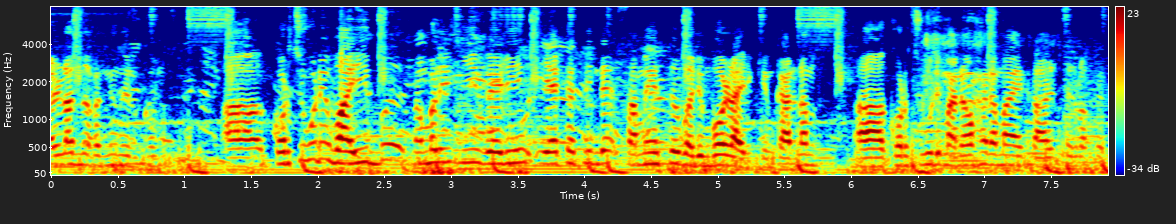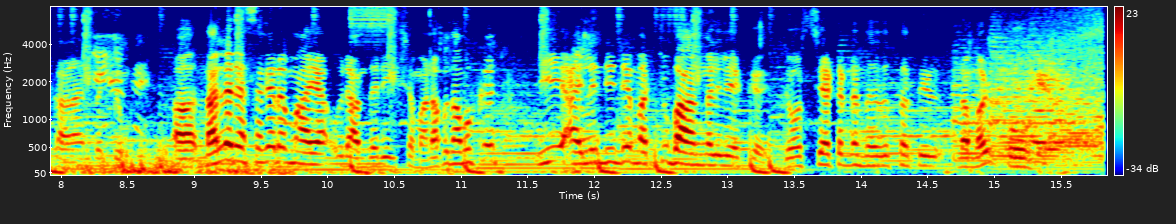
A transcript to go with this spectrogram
വെള്ളം നിറഞ്ഞു നിൽക്കും. കുറച്ചുകൂടി വൈബ് നമ്മൾ ഈ വേലിയേറ്റത്തിന്റെ സമയത്ത് വരുമ്പോഴായിരിക്കും. കാരണം കുറച്ചുകൂടി മനോഹരമായ കാഴ്ചകളൊക്കെ കാണാൻ പറ്റും. നല്ല രസകരമായ ഒരു അന്തരീക്ഷമാണ്. അപ്പൊ നമുക്ക് ഈ ഐലൻഡിന്റെ മറ്റു ഭാഗങ്ങളിലേക്ക് ജോസ് ചേട്ടന്റെ നേതൃത്വത്തിൽ നമ്മൾ പോവുകയാണ്.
